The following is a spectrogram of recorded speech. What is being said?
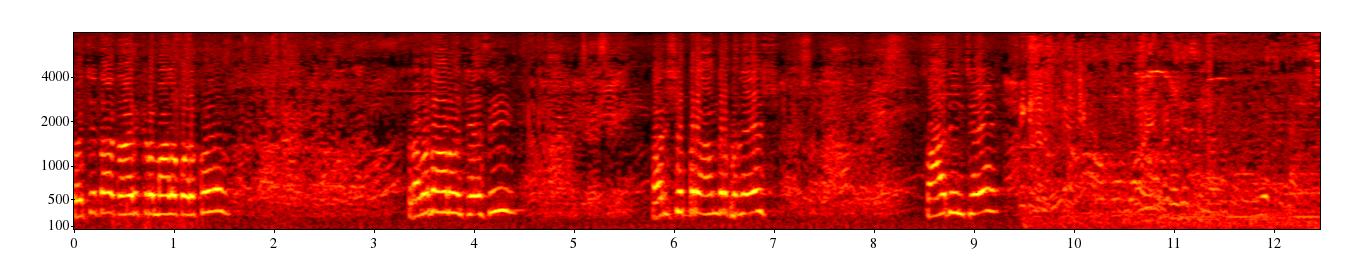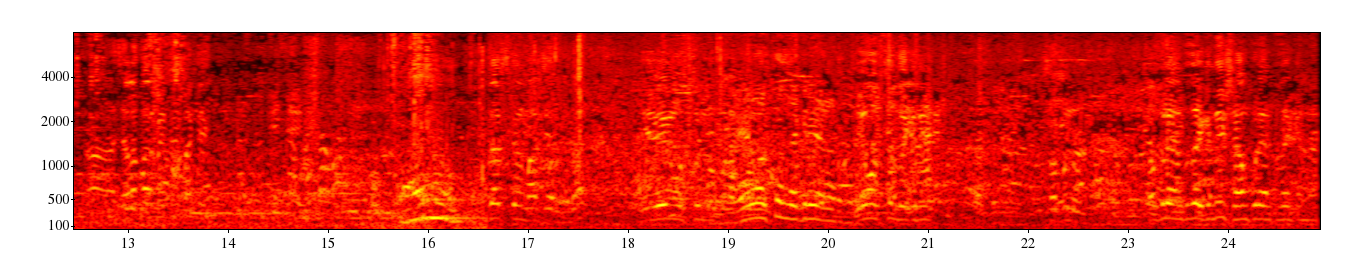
స్వచ్ఛతా కార్యక్రమాల కొరకు శ్రమదానం చేసి పరిశుభ్ర ఆంధ్రప్రదేశ్ సాధించే జలపరమైన బట్టి మార్చారు కదా ఏమేమి వస్తుందో ఏం వస్తుంది దగ్గర ఏం వస్తుంది దగ్గర సబ్బులు సబ్బులు ఎంత తగ్గింది షాంపూలు ఎంత తగ్గింది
